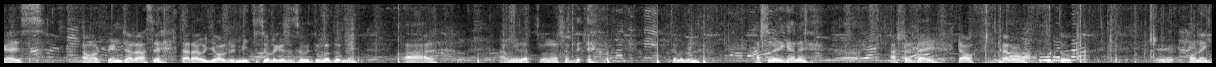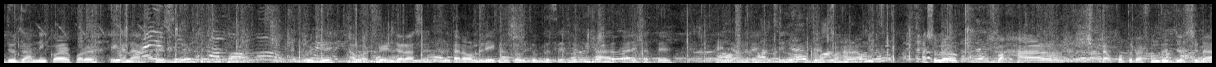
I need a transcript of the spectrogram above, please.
গাইস আমার ফ্রেন্ড যারা আছে, তারা ওই যে অলরেডি নিচে চলে গেছে ছবি তোলার জন্য। আর আমি যাচ্ছি ওনার সাথে। চলে জন্য আসলে এখানে আসাটাই টাফ কারণ তো অনেক দূর জার্নি করার পরে এখানে আসতে হয়েছিল ওই যে আমার ফ্রেন্ড যারা আছে, তারা অলরেডি এখানে ছবি তুলতেছে, আর তারই সাথে এই যে আমি দেখাচ্ছি যে পাহাড়। আসলে পাহাড়টা কতটা সৌন্দর্য সেটা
